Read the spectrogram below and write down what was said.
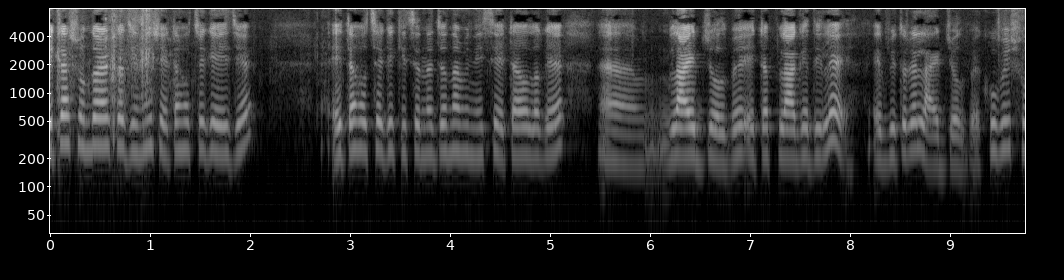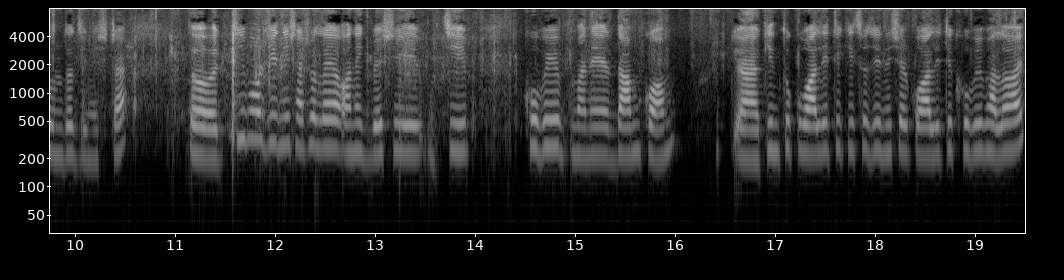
এটা সুন্দর একটা জিনিস, এটা হচ্ছে গিয়ে এই যে, এটা হচ্ছে গিয়ে কিচেনের জন্য আমি নিছি, এটা হলো গিয়ে লাইট জ্বলবে, এটা প্লাগে দিলে এর ভিতরে লাইট জ্বলবে, খুবই সুন্দর জিনিসটা। তো টিমোর জিনিস আসলে অনেক বেশি চিপ, খুবই মানে দাম কম কিন্তু কোয়ালিটি কিছু জিনিসের কোয়ালিটি খুবই ভালো হয়,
